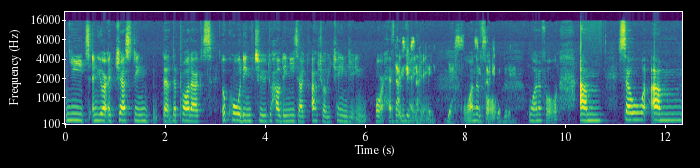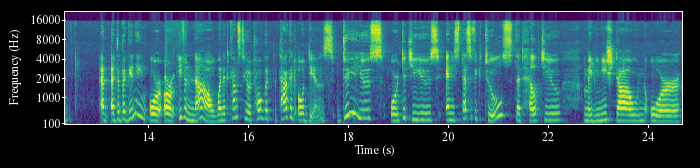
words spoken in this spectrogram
needs and you're adjusting the, the products according to, to how the needs are actually changing or have That's been changing. Exactly. Yes. Wonderful. Exactly Wonderful. Um, so um, at the beginning or, or even now, when it comes to your target, target audience, do you use or did you use any specific tools that helped you maybe niche down or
